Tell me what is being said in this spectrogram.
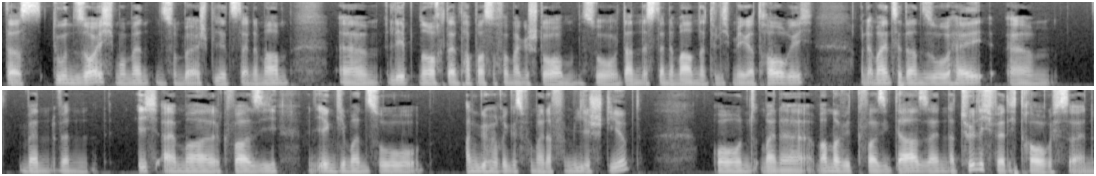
dass du in solchen Momenten zum Beispiel jetzt deine Mom ähm, lebt noch, dein Papa ist auf einmal gestorben. So, dann ist deine Mom natürlich mega traurig. Und er meinte dann so, hey, ähm, wenn, wenn ich einmal quasi, wenn irgendjemand so Angehöriges von meiner Familie stirbt und meine Mama wird quasi da sein, natürlich werde ich traurig sein.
